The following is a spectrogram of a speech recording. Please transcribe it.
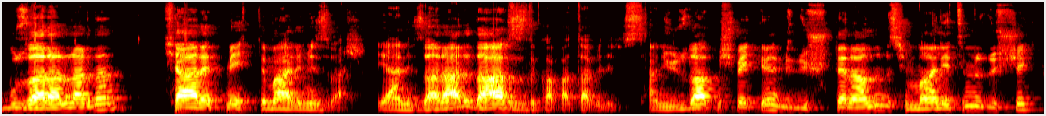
bu zararlardan kar etme ihtimalimiz var. Yani zararı daha hızlı kapatabiliriz. Hani %60 bekliyoruz biz düşükten aldığımız için maliyetimiz düşecek.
